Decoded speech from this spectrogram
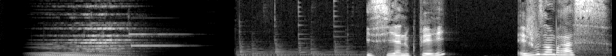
Ici Anouk Perry et je vous embrasse.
